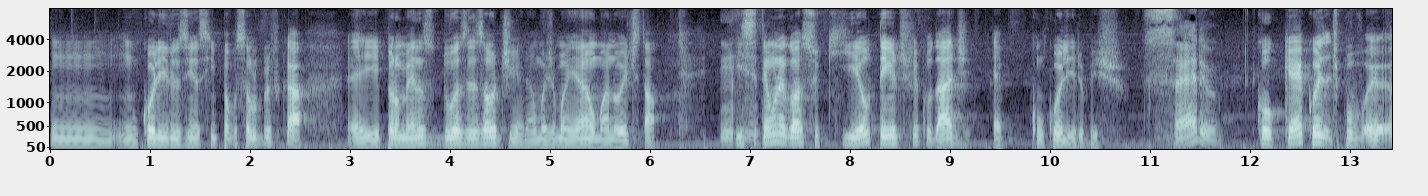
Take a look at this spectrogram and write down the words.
um, um colíriozinho assim para você lubrificar. É, e pelo menos duas vezes ao dia, né? Uma de manhã, uma à noite e tal. Uhum. E se tem um negócio que eu tenho dificuldade, é com colírio, bicho. Sério? Qualquer coisa, tipo, eu,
